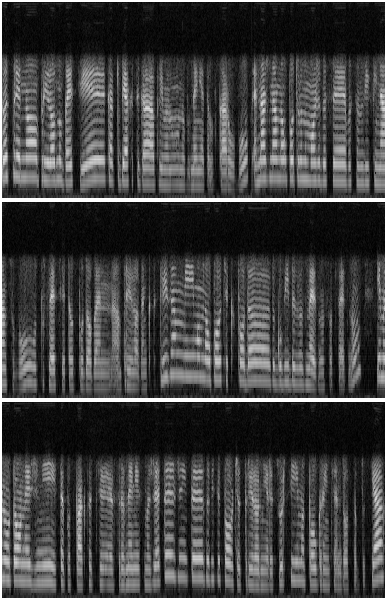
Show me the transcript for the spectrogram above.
Тоест при едно природно бедствие, както бяха сега, примерно, наводненията в Карлово, една жена много по-трудно може да се възстанови финансово от последствията от подобен а, природен катаклизъм и има много повече какво да загуби безвъзмезно, съответно. Именно от не жени изтъкват факта, че в сравнение с мъжете, жените зависят повече от природни ресурси и имат по-ограничен достъп до тях.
